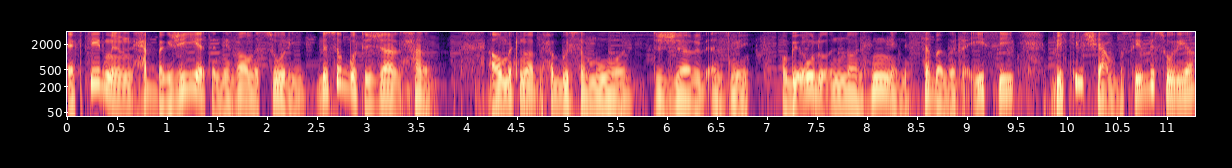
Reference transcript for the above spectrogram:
كتير من حبكجية النظام السوري بسبوا تجار الحرب أو مثل ما بحبوا يسموهم تجار الأزمة وبيقولوا إنهم هن السبب الرئيسي بكل شيء عم بصير بسوريا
